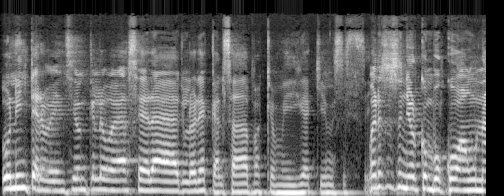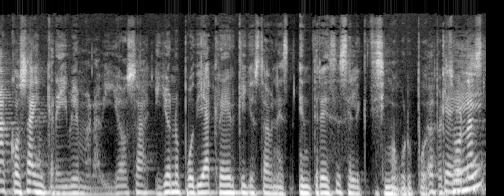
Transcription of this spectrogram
una intervención que le voy a hacer a Gloria Calzada para que me diga quién es ese señor. Bueno, ese señor convocó a una cosa increíble, maravillosa, y yo no podía creer que yo estaba entre ese selectísimo grupo de personas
